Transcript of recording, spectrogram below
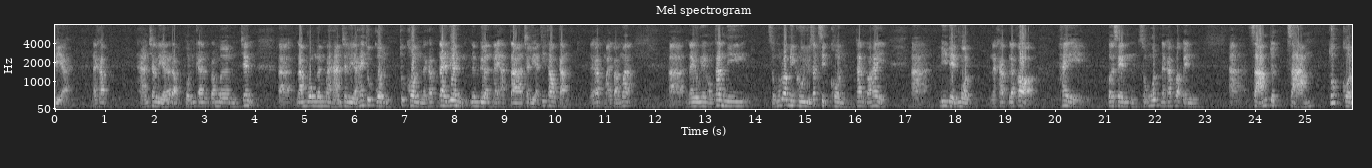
ลี่ยนะครับ หารเฉลี่ยระดับผลการประเมิน เช่นอ่านำวงเงินมาหารเฉลี่ยให้ทุกคนทุกคนนะครับได้เลื่อนเงินเดือนในอัตราเฉลี่ยที่เท่ากันนะครับ หมายความว่าในโรงเรียนของท่านมีสมมุติว่ามีครูอยู่สักสิบคน ท่านก็ให้ดีเด่นหมดนะครับ แล้วก็ให้เปอร์เซ็นต์สมมุตินะครับว่าเป็น สามจุดสามทุกคน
